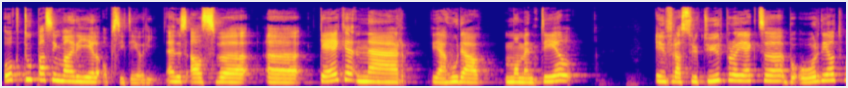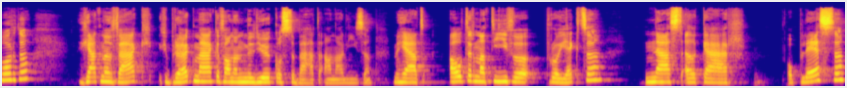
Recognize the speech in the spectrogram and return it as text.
Ook toepassing van reële optietheorie. En dus als we uh, kijken naar ja, hoe dat momenteel infrastructuurprojecten beoordeeld worden, gaat men vaak gebruik maken van een milieukostenbatenanalyse. Men gaat alternatieve projecten naast elkaar oplijsten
